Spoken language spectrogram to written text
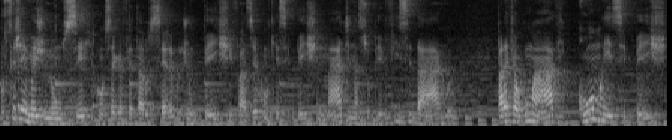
Você já imaginou um ser que consegue afetar o cérebro de um peixe e fazer com que esse peixe nade na superfície da água para que alguma ave coma esse peixe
